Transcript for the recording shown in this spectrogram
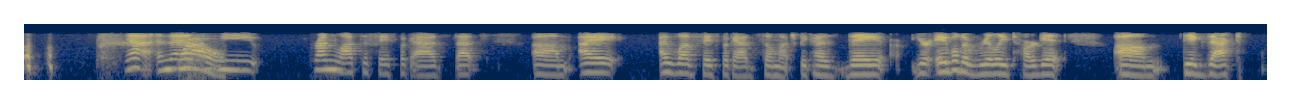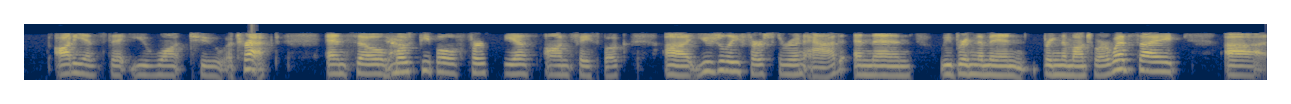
yeah, and then wow. we run lots of Facebook ads. That's um, I I love Facebook ads so much because they you're able to really target um, the exact audience that you want to attract. And so yeah. most people first see us on Facebook, uh, usually first through an ad, and then we bring them in, bring them onto our website, uh,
